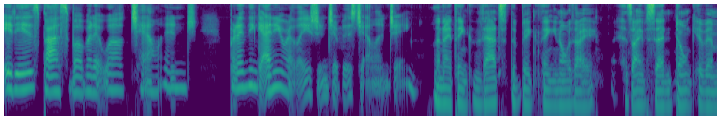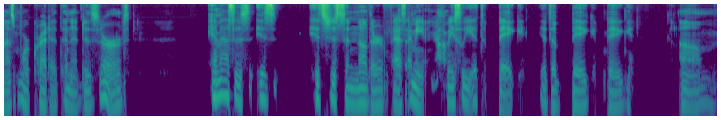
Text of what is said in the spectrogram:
it is possible, but it will challenge But I think any relationship is challenging. And I think that's the big thing, you know, as I as I've said, don't give MS more credit than it deserves. MS is is it's just another fast I mean, obviously it's a big. It's a big, big um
